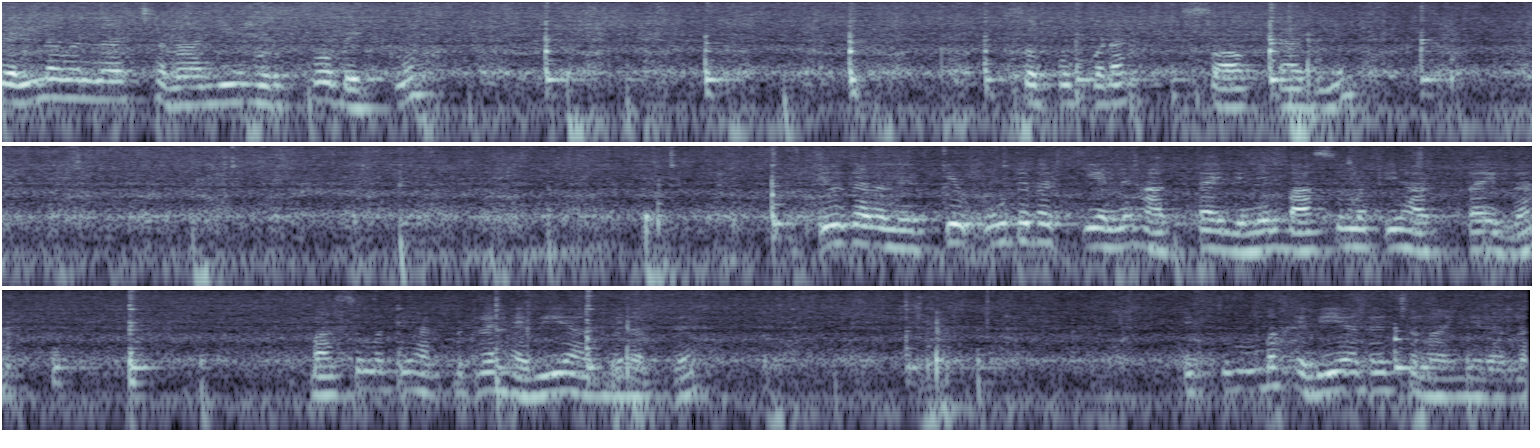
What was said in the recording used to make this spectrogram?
ಇವೆಲ್ಲವನ್ನು ಚೆನ್ನಾಗಿ ಹುರ್ಕೋಬೇಕು. ಸೊಪ್ಪು ಕೂಡ ಸಾಫ್ಟ್ ಆಗಲಿ ಇವಾಗ ನಾನು ಇದಕ್ಕೆ ಊಟದ ಅಕ್ಕಿಯನ್ನೇ ಹಾಕ್ತಾ ಇದ್ದೀನಿ. ಬಾಸುಮತಿ ಹಾಕ್ತಾ ಇಲ್ಲ. ಬಾಸುಮತಿ ಹಾಕಿಬಿಟ್ರೆ ಹೆವಿ ಆಗಿಬಿಡತ್ತೆ. ಇದು ತುಂಬ ಹೆವಿ ಆದರೆ ಚೆನ್ನಾಗಿರಲ್ಲ.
